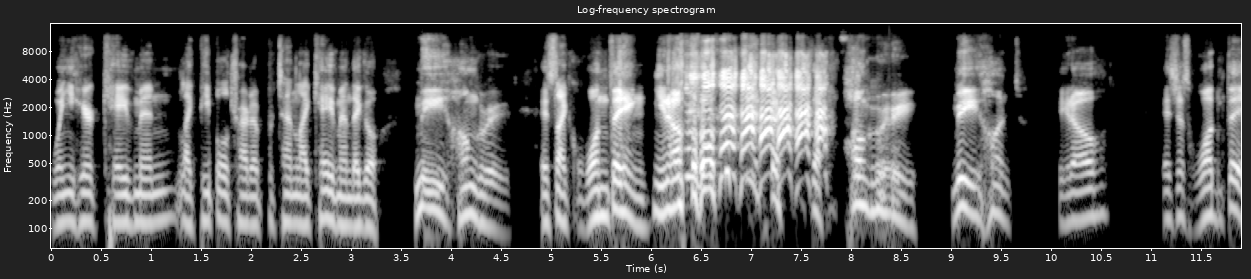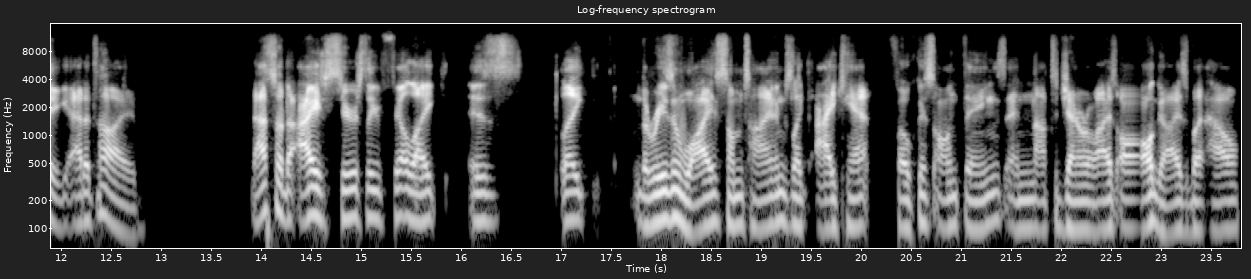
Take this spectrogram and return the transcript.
when you hear cavemen like people try to pretend like cavemen they go me hungry. It's like one thing you know? Like, hungry. Me hunt you know? It's just one thing at a time. That's what i seriously feel like is like the reason why sometimes like I can't focus on things and not to generalize all guys, but how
